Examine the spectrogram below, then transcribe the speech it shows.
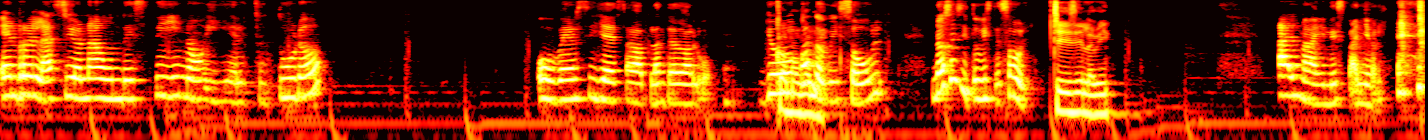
en relación a un destino y el futuro, o ver si ya estaba planteado algo. Yo ¿Cómo, cuando cómo? vi Soul, no sé si tuviste Soul, Sí, sí, la vi. alma en español.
